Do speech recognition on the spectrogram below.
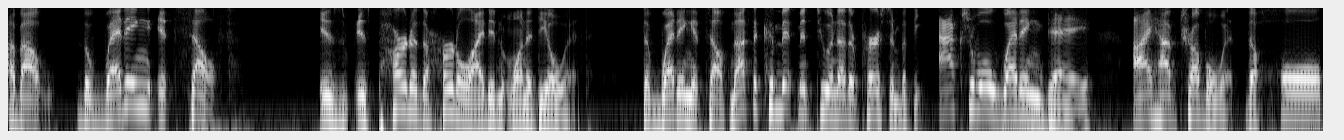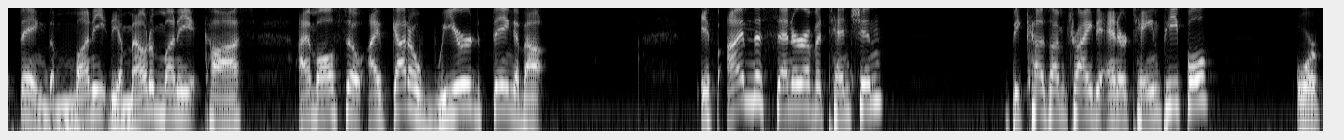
about the wedding itself is is part of the hurdle I didn't want to deal with. The wedding itself, not the commitment to another person, but the actual wedding day I have trouble with. The whole thing, the money, the amount of money it costs. I'm also I've got a weird thing about if I'm the center of attention, because I'm trying to entertain people or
